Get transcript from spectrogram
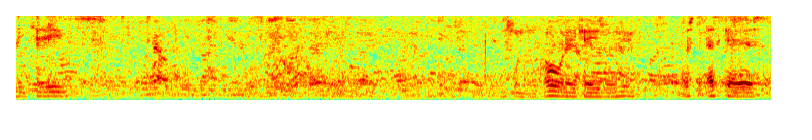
AKs. That's one of them old AKs right here. That's the SKS.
